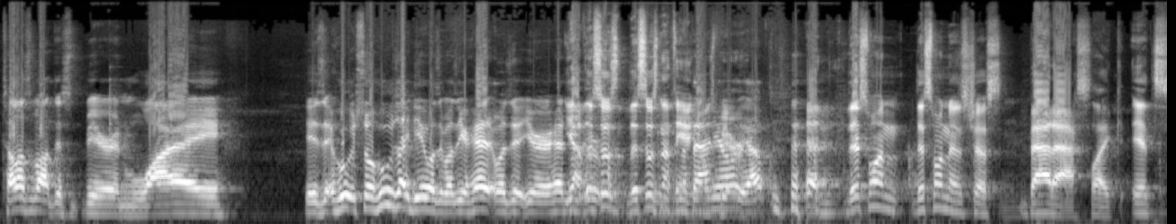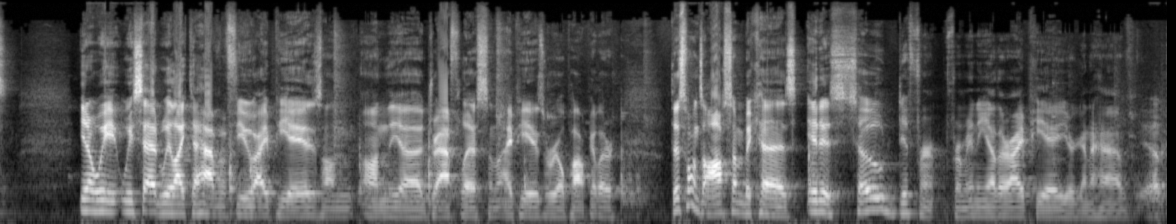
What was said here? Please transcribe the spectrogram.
Tell us about this beer and why. Is it who? So whose idea was it? Was it your head? Was it your head? Yeah, this is this is Nathaniel's Nathaniel. beer. Yep. and this one this one is just badass. Like it's you know, we, we said we like to have a few IPAs on on the uh, draft list, and IPAs are real popular. This one's awesome because it is so different from any other IPA you're gonna have. Yep,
